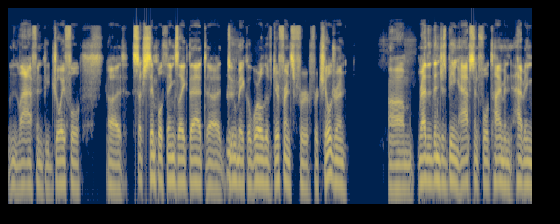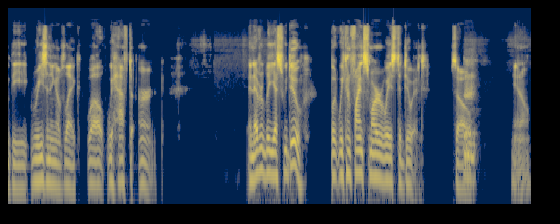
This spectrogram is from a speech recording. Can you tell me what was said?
and laugh and be joyful. Uh, such simple things like that uh, do mm. make a world of difference for for children um, rather than just being absent full time and having the reasoning of like well we have to earn inevitably yes we do but we can find smarter ways to do it so mm. you know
